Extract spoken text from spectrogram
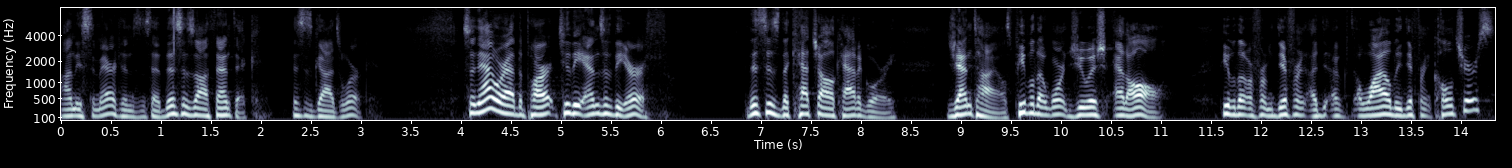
on these Samaritans and said, This is authentic. This is God's work. So now we're at the part to the ends of the earth. This is the catch all category Gentiles, people that weren't Jewish at all people that were from different, a, a wildly different cultures.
